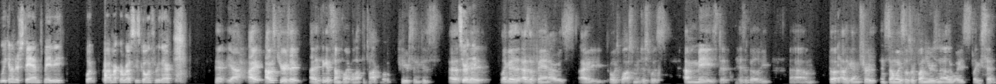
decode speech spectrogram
we can understand maybe what uh, Marco Rossi's going through there. Yeah, I, I was curious. I, I think at some point we'll have to talk about Peterson because uh, certainly, like, Like as a fan, I was I always watched him and just was amazed at his ability. Um, but like I'm sure in some ways those are fun years, and in other ways, like you said,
